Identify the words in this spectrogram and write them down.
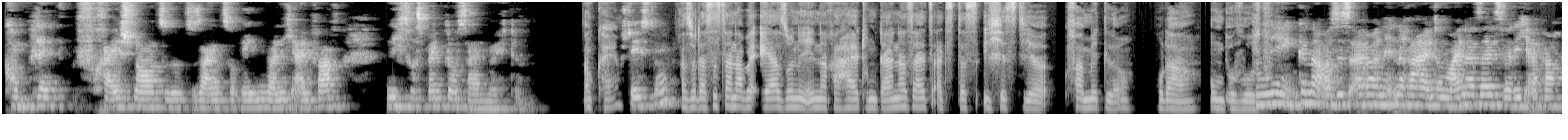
komplett freischnauze sozusagen zu reden, weil ich einfach nicht respektlos sein möchte. Okay. Verstehst du? Also das ist dann aber eher so eine innere Haltung deinerseits, als dass ich es dir vermittle oder unbewusst. Nee, genau. Es ist einfach eine innere Haltung meinerseits, weil ich einfach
